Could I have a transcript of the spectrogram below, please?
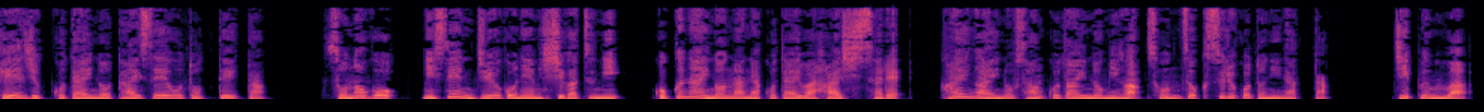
計10個隊の体制をとっていた。その後、2015年4月に国内の7個隊は廃止され、海外の3個隊のみが存続することになった。ジプンは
